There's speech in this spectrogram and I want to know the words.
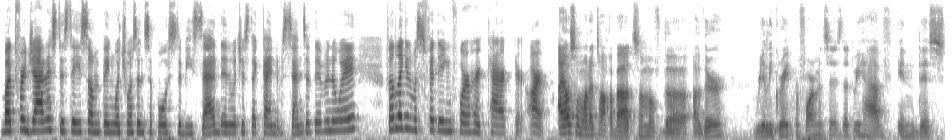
but for Janis to say something which wasn't supposed to be said and which is like kind of sensitive in a way, felt like it was fitting for her character arc. I also want to talk about some of the other really great performances that we have in this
